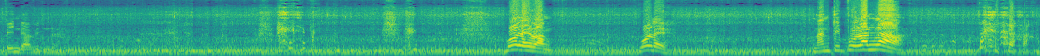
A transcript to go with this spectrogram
Pindah pindah. Boleh bang? Boleh? Nanti pulang lah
